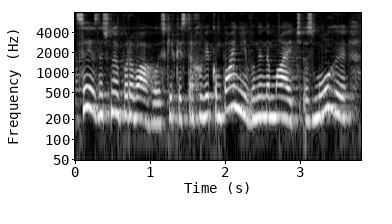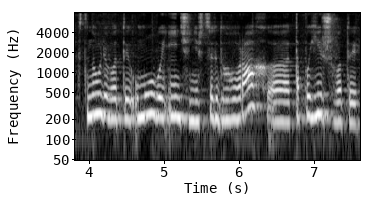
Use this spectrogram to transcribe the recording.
Це є значною перевагою, оскільки страхові компанії вони не мають змоги встановлювати умови інші ніж в цих договорах е, та погіршувати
